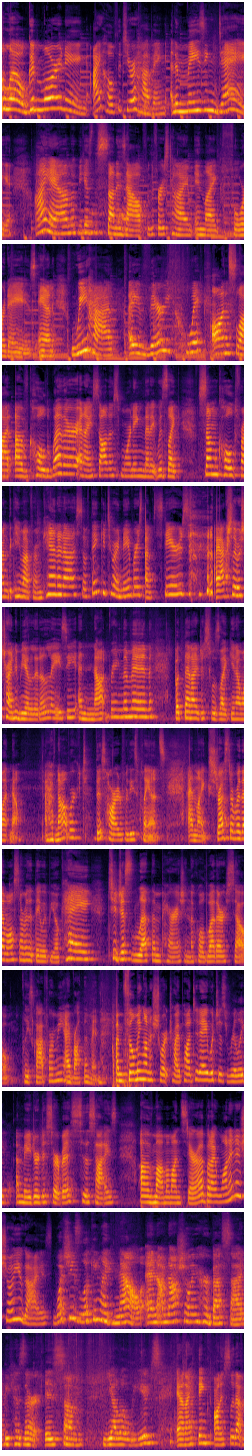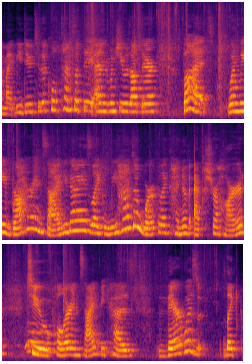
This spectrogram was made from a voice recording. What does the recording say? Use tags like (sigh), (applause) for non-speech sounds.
Hello, good morning. I hope that you are having an amazing day. I am because the sun is out for the first time in like four days and we had a very quick onslaught of cold weather and I saw this morning that it was like some cold front that came up from Canada so thank you to our neighbors upstairs. (laughs) I actually was trying to be a little lazy and not bring them in but then I just was like you know what no I have not worked this hard for these plants and like stressed over them all summer that they would be okay to just let them perish in the cold weather. So please clap for me. I brought them in. I'm filming on a short tripod today, which is really a major disservice to the size of Mama Monstera, but I wanted to show you guys what she's looking like now. And I'm not showing her best side because there is some yellow leaves. And I think honestly that might be due to the cold temps at the end when she was out there. But when we brought her inside, you guys, like we had to work like kind of extra hard to pull her inside because there was like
